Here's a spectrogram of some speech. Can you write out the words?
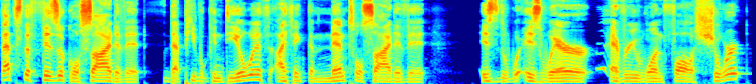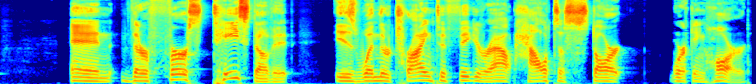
that's the physical side of it that people can deal with. I think the mental side of it is the is where everyone falls short, and their first taste of it is when they're trying to figure out how to start working hard.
